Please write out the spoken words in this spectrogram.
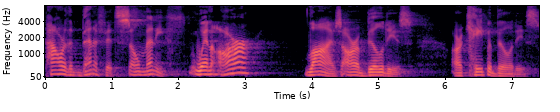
Power that benefits so many. When our lives, our abilities, our capabilities,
